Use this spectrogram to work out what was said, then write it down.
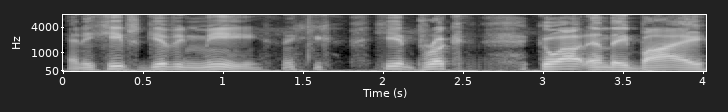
and he keeps giving me. he and Brooke go out and they buy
